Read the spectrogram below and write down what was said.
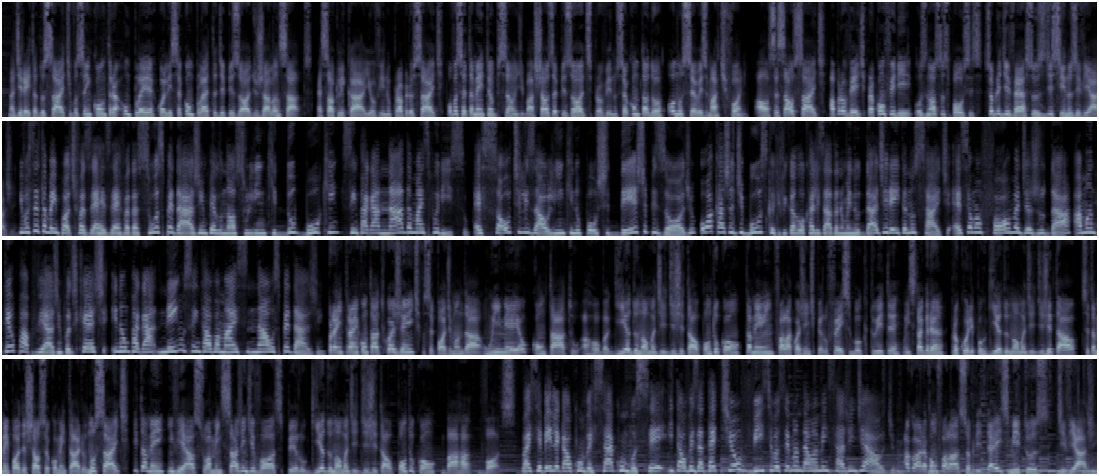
na direita do site você encontra um player com a lista completa de episódios já lançados. É só clicar e ouvir no próprio site, ou você também tem a opção de baixar os episódios para ouvir no seu computador ou no seu smartphone. Ao acessar o site, aproveite para conferir os nossos posts sobre diversos destinos de viagem. E você também pode fazer a reserva da sua hospedagem pelo nosso link do Booking, sem pagar nada mais por isso. É só utilizar o link no post deste episódio ou a caixa de busca que fica localizada no menu menu da direita no site. Essa é uma forma de ajudar a manter o Papo Viagem Podcast e não pagar nem um centavo a mais na hospedagem. Para entrar em contato com a gente, você pode mandar um e-mail, contato arroba guia do digital.com, também falar com a gente pelo Facebook, Twitter, o Instagram, procure por Guia do Nômade Digital. Você também pode deixar o seu comentário no site e também enviar a sua mensagem de voz pelo guia do digital.com barra voz. Vai ser bem legal conversar com você e talvez até te ouvir se você mandar uma mensagem de áudio. Agora vamos falar sobre 10 mitos de viagem.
